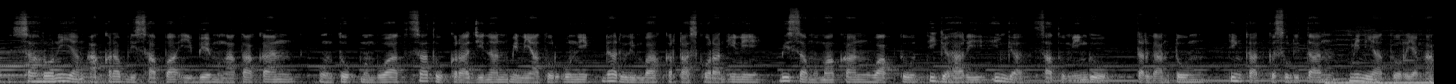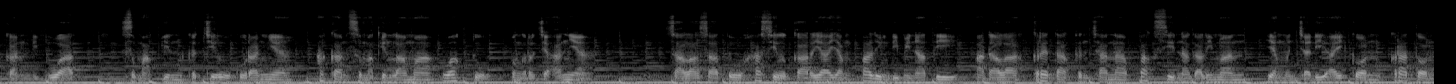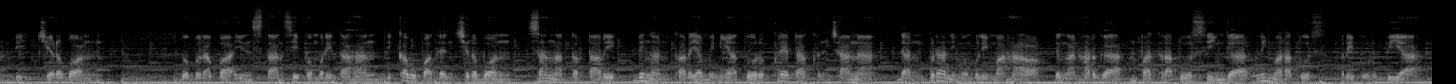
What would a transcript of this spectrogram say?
Sahroni yang akrab disapa IB mengatakan untuk membuat satu kerajinan miniatur unik dari limbah kertas koran ini bisa memakan waktu tiga hari hingga satu minggu, tergantung tingkat kesulitan miniatur yang akan dibuat. Semakin kecil ukurannya, akan semakin lama waktu pengerjaannya. Salah satu hasil karya yang paling diminati adalah kereta kencana Paksi Nagaliman yang menjadi ikon keraton di Cirebon beberapa instansi pemerintahan di Kabupaten Cirebon sangat tertarik dengan karya miniatur kereta kencana dan berani membeli mahal dengan harga 400 hingga 500 ribu rupiah.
